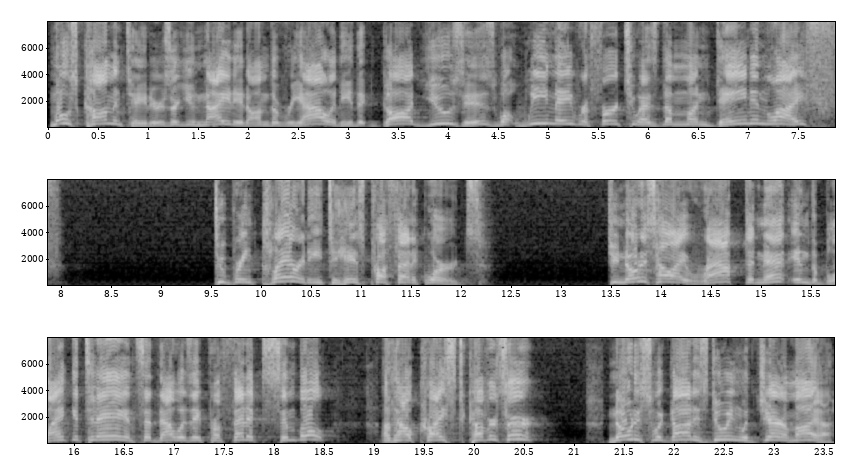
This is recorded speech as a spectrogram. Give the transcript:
most commentators are united on the reality that God uses what we may refer to as the mundane in life to bring clarity to his prophetic words. Do you notice how I wrapped Annette in the blanket today and said that was a prophetic symbol of how Christ covers her? Notice what God is doing with Jeremiah.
